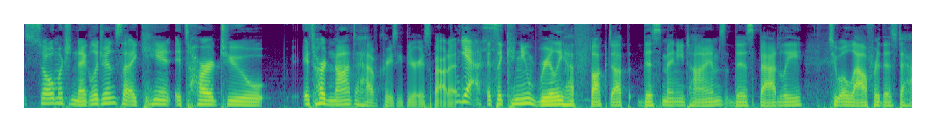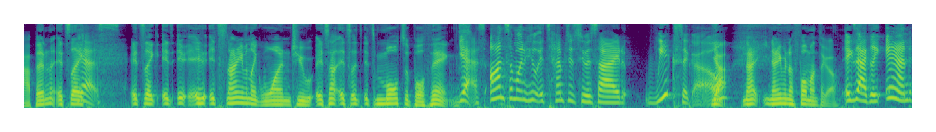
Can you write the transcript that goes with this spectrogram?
so much negligence that I can't. It's hard to. It's hard not to have crazy theories about it. Yes. It's like, can you really have fucked up this many times, this badly, to allow for this to happen? It's like, Yes. it's like it, it- It's not even like one, two. It's not. It's it's multiple things. Yes, on someone who attempted suicide weeks ago. Yeah. Not not even a full month ago. Exactly. And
